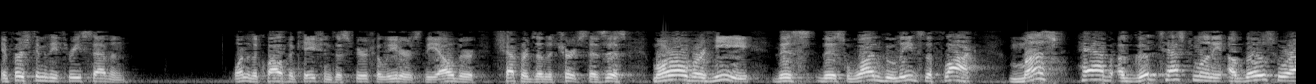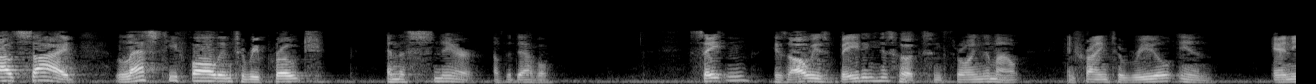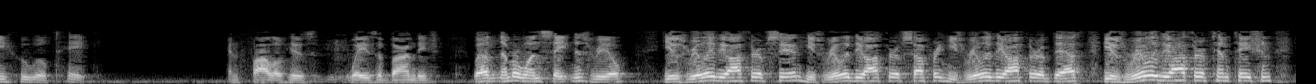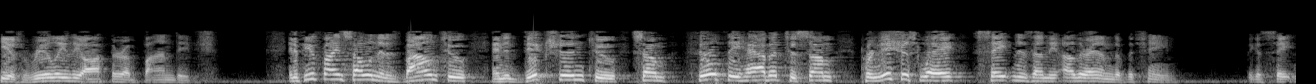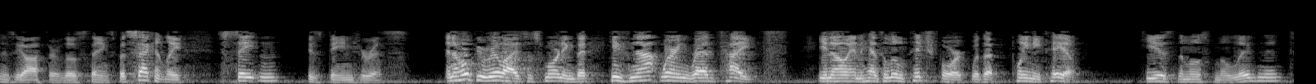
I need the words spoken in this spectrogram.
In 1 Timothy 3 7, one of the qualifications of spiritual leaders, the elder shepherds of the church, says this Moreover, he, this, this one who leads the flock, must have a good testimony of those who are outside, lest he fall into reproach and the snare of the devil. Satan is always baiting his hooks and throwing them out and trying to reel in any who will take and follow his ways of bondage. Well, number one, Satan is real. He is really the author of sin. He's really the author of suffering. He's really the author of death. He is really the author of temptation. He is really the author of bondage. And if you find someone that is bound to an addiction, to some filthy habit, to some pernicious way, Satan is on the other end of the chain. Because Satan is the author of those things. But secondly, Satan is dangerous. And I hope you realize this morning that he's not wearing red tights, you know, and has a little pitchfork with a pointy tail. He is the most malignant,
